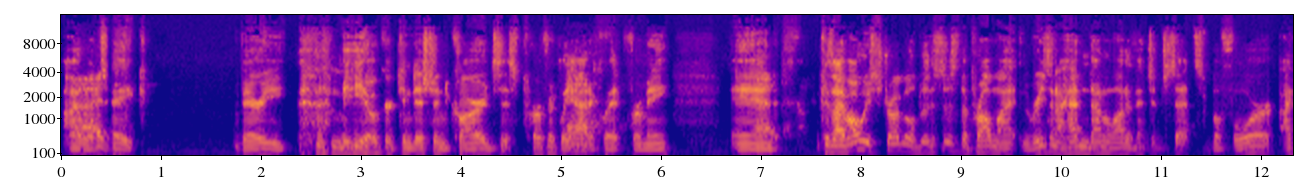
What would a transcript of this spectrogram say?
I will take very mediocre conditioned cards is perfectly yeah. adequate for me. And because I've always struggled with this is the problem. I the reason I hadn't done a lot of vintage sets before. I,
